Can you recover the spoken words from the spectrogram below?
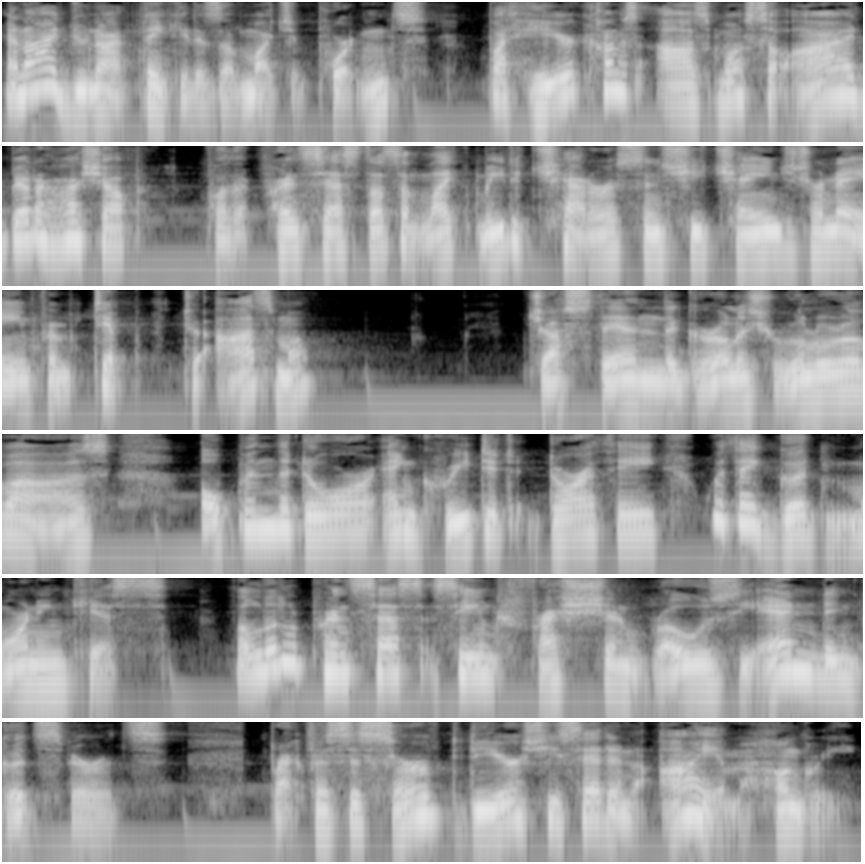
"and I do not think it is of much importance. But here comes Ozma, so I'd better hush up for the Princess doesn't like me to chatter since she changed her name from Tip to Ozma." Just then the girlish ruler of Oz opened the door and greeted Dorothy with a good morning kiss. The little Princess seemed fresh and rosy and in good spirits. "Breakfast is served, dear," she said, "and I am hungry.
